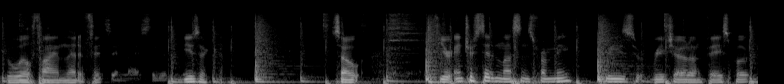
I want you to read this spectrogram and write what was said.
you will find that it fits in nicely with the music. So, if you're interested in lessons from me, please reach out on Facebook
